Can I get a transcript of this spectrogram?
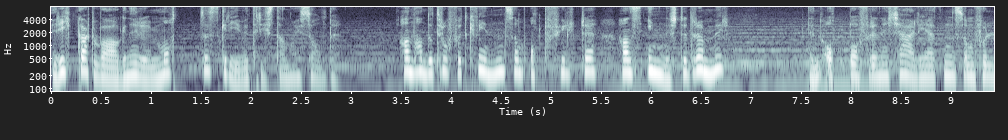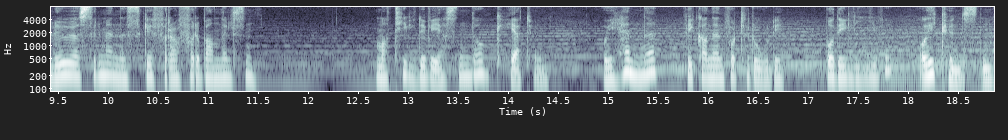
Richard Wagner måtte skrive Tristan og Isolde. Han hadde truffet kvinnen som oppfylte hans innerste drømmer. Den oppofrende kjærligheten som forløser mennesket fra forbannelsen. Mathilde Wesendog het hun, og i henne fikk han en fortrolig, både i livet og i kunsten.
